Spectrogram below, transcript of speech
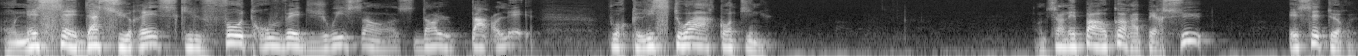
On essaie d'assurer ce qu'il faut trouver de jouissance dans le parler pour que l'histoire continue. On ne s'en est pas encore aperçu et c'est heureux.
